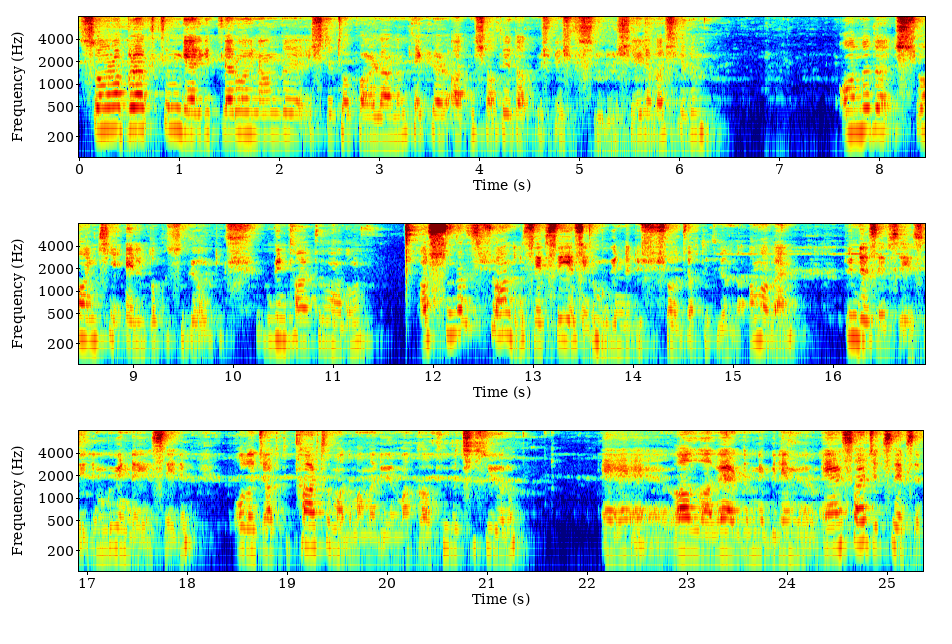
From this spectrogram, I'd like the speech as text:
Sonra bıraktım, gelgitler oynandı, işte toparlandım. Tekrar 66 ya da 65 küsur bir şeyle başladım. Onda da şu anki 59'u gördük. Bugün tartılmadım. Aslında şu anda bir sebze yeseydim bugün de düşüş olacaktı kilomda. Ama ben dün de sebze yeseydim, bugün de yeseydim olacaktı. Tartılmadım ama diyorum bak altında çiziyorum. Ee, Valla verdim mi bilemiyorum. Eğer sadece sebze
